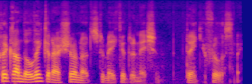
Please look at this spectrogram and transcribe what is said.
Click on the link in our show notes to make a donation. Thank you for listening.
